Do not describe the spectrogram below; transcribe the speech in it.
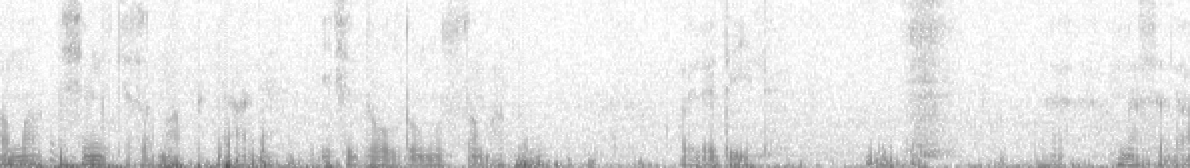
Ama şimdiki zaman yani içinde olduğumuz zaman öyle değil. Mesela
